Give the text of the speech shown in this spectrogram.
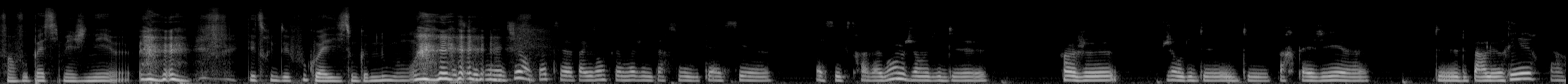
Enfin, faut pas s'imaginer euh, des trucs de fou, quoi. Ils sont comme nous. Hein. Ce que je me dis, en fait, euh, par exemple, moi j'ai une personnalité assez, euh, assez extravagante. J'ai envie de. Enfin, je, j'ai envie de, de partager de, de, par le rire, par,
